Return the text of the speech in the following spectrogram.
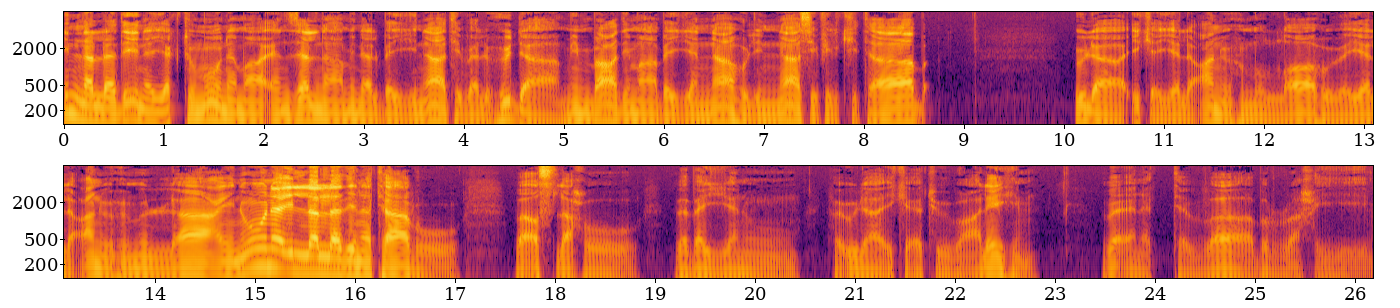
İnnellezîne yektumûne mâ enzelnâ minel beyinâti vel hudâ min ba'di mâ beyyennâhu linnâsi fil kitâb Ulaike yel'anuhumullahu ve yel'anuhumul la'inun illellezine tabu ve aslahu ve beyyenu fe ulaike etûbu aleyhim ve enet tevvabur rahim.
